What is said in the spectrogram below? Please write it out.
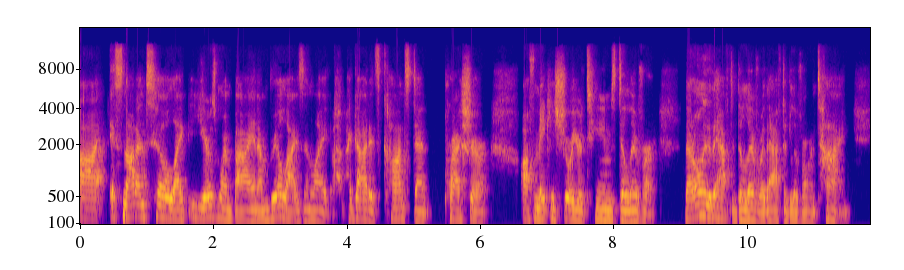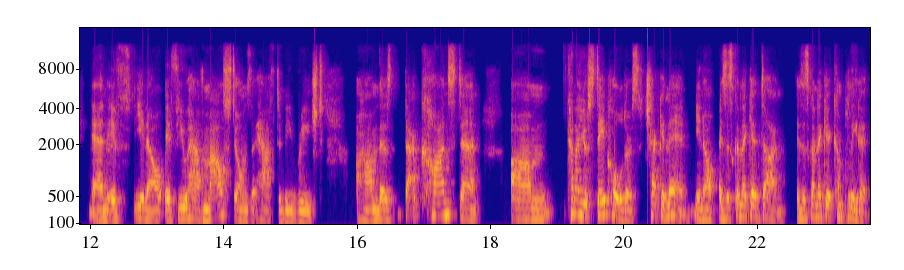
uh, it's not until like years went by and I'm realizing like, oh my God, it's constant pressure of making sure your teams deliver. Not only do they have to deliver, they have to deliver on time. Mm-hmm. And if, you know, if you have milestones that have to be reached, um, there's that constant um, kind of your stakeholders checking in you know is this going to get done? Is this going to get completed?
